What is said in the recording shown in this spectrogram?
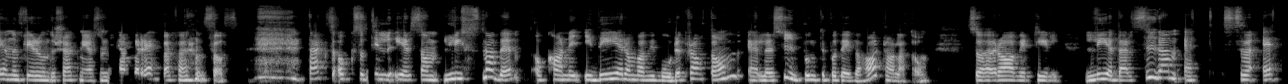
ännu fler undersökningar som du kan berätta för oss. Tack också till er som lyssnade och har ni idéer om vad vi borde prata om eller synpunkter på det vi har talat om så hör av er till ledarsidan ett,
